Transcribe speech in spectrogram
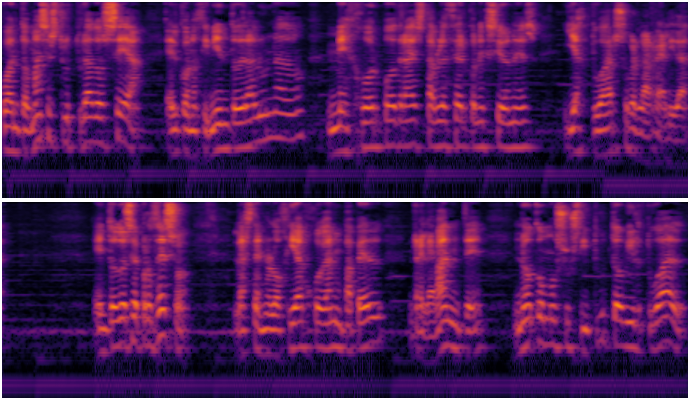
Cuanto más estructurado sea el conocimiento del alumnado, mejor podrá establecer conexiones y actuar sobre la realidad. En todo ese proceso, las tecnologías juegan un papel relevante, no como sustituto virtual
